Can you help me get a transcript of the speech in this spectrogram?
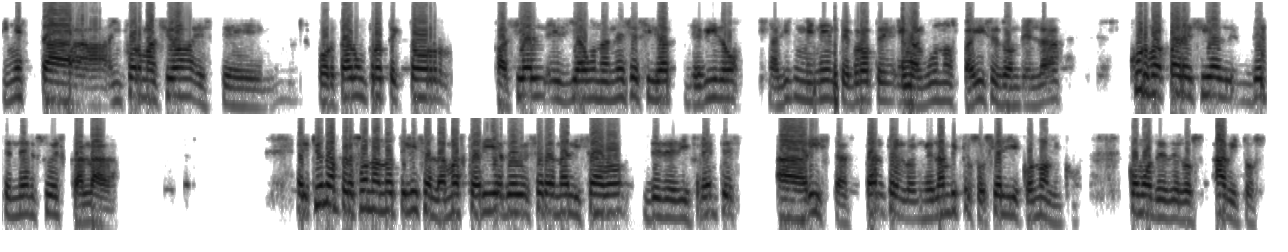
En esta información, este, portar un protector facial es ya una necesidad debido al inminente brote en algunos países donde la curva parecía detener su escalada. El que una persona no utiliza la mascarilla debe ser analizado desde diferentes aristas, tanto en el ámbito social y económico, como desde los hábitos.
